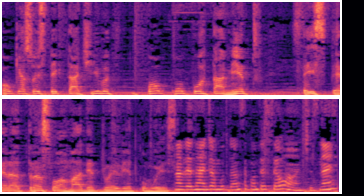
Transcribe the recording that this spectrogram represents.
qual que é a sua expectativa e qual comportamento você espera transformar dentro de um evento como esse? Na verdade, a mudança aconteceu antes, né?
